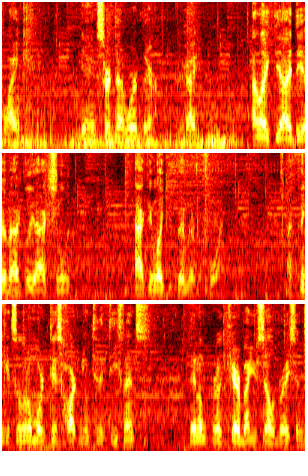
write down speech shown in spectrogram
blank? Yeah, insert that word there. Okay. I like the idea of actually actually acting like you've been there before. I think it's a little more disheartening to the defense. They don't really care about your celebration.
